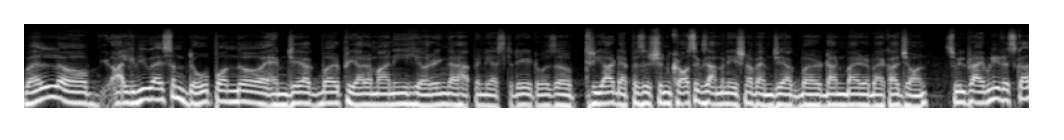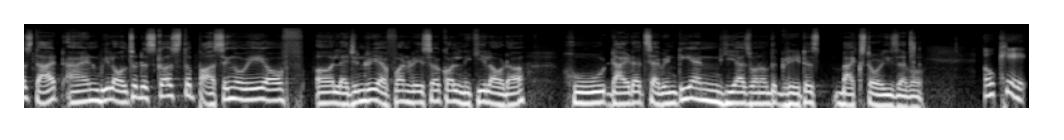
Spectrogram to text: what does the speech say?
Well, uh, I'll give you guys some dope on the MJ Akbar Priya Ramani hearing that happened yesterday. It was a three hour deposition cross examination of MJ Akbar done by Rebecca John. So we'll primarily discuss that and we'll also discuss the passing away of a legendary F1 racer called Niki Lauda who died at 70 and he has one of the greatest backstories ever. Okay,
